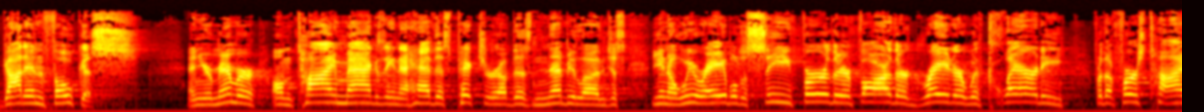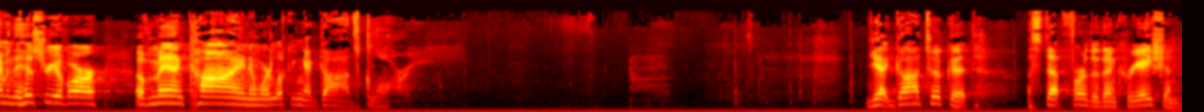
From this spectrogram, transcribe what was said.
got in focus. And you remember on Time magazine, it had this picture of this nebula, and just, you know, we were able to see further, farther, greater with clarity for the first time in the history of our of mankind, and we're looking at God's glory. Yet God took it a step further than creation.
